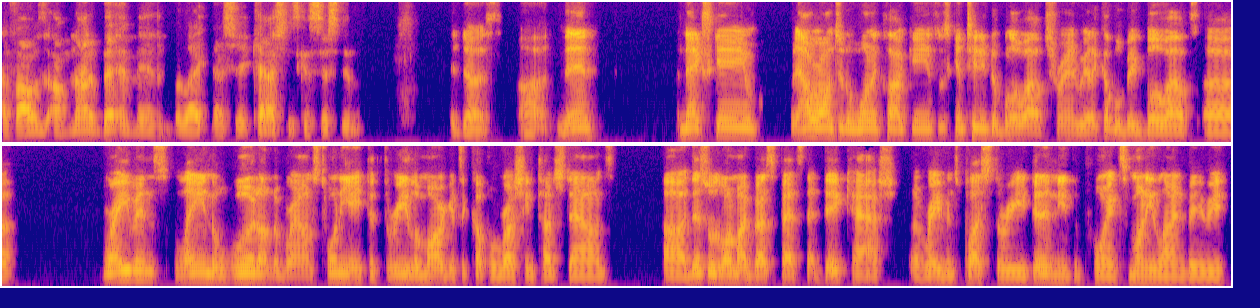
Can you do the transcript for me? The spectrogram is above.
If I was, I'm not a betting man, but like that shit cash is consistent. It does. Uh, then next game now we're on to the one o'clock games. Let's continue the blowout trend. We had a couple big blowouts. Uh, Ravens laying the wood on the Browns, twenty-eight to three. Lamar gets a couple rushing touchdowns. Uh, this was one of my best bets that did cash. Uh, Ravens plus three, didn't need the points, money line, baby.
